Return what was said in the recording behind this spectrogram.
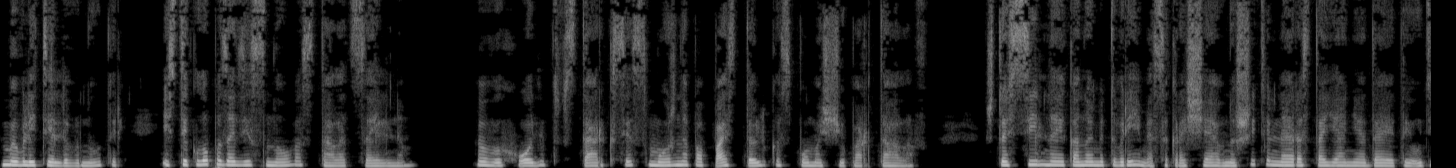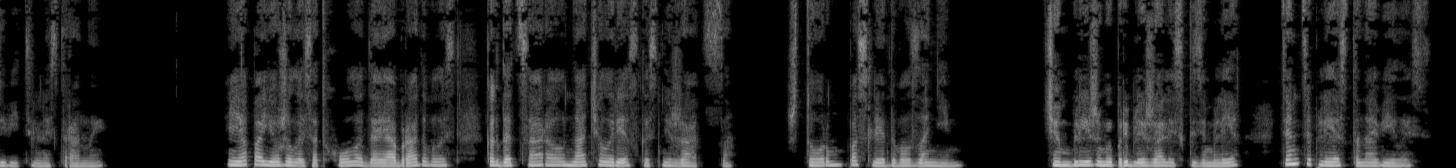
Мы влетели внутрь, и стекло позади снова стало цельным. Выходит, в Старксис можно попасть только с помощью порталов, что сильно экономит время, сокращая внушительное расстояние до этой удивительной страны. Я поежилась от холода и обрадовалась, когда Царал начал резко снижаться. Шторм последовал за ним. Чем ближе мы приближались к земле, тем теплее становилось.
